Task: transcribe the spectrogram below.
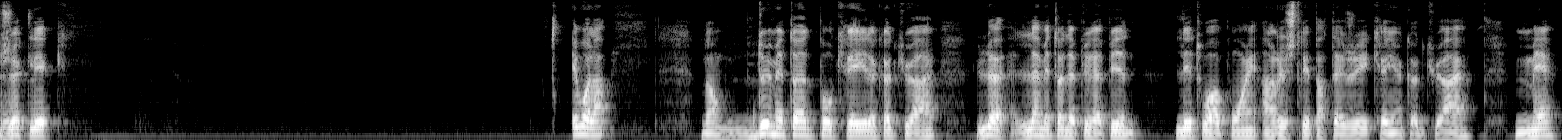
Je clique. Et voilà. Donc, deux méthodes pour créer le code QR. la méthode la plus rapide, les trois points, enregistrer, partager, créer un code QR. Mais,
